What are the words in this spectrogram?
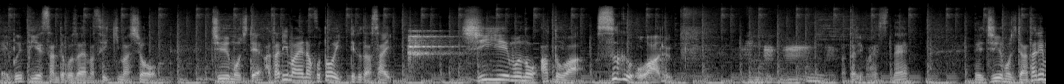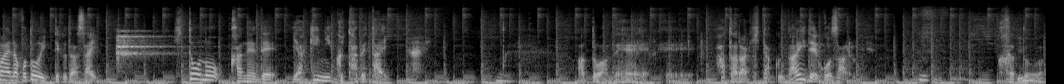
えー VPS さんでございます。行きましょう。10文字で当たり前なことを言ってください。CM の後はすぐ終わる。当たり前ですね。えー10文字で当たり前なことを言ってください。人の金で焼肉食べたい。はいあとはね、えー働きたくないでござる。あとは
